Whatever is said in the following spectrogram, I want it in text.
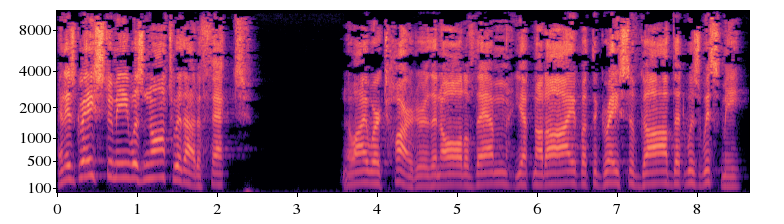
and his grace to me was not without effect. No, I worked harder than all of them, yet not I, but the grace of God that was with me.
